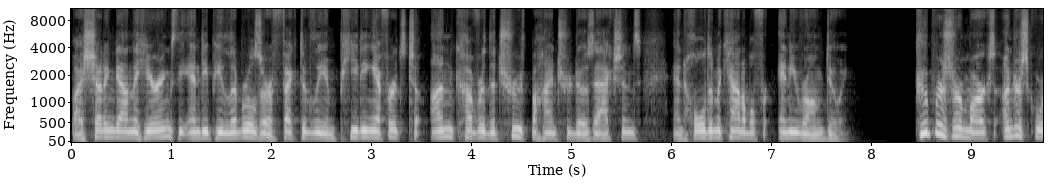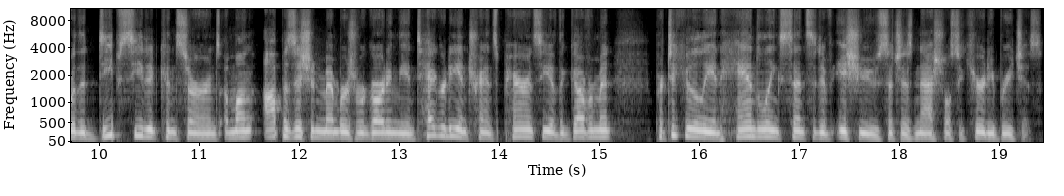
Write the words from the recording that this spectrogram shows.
By shutting down the hearings, the NDP Liberals are effectively impeding efforts to uncover the truth behind Trudeau's actions and hold him accountable for any wrongdoing. Cooper's remarks underscore the deep seated concerns among opposition members regarding the integrity and transparency of the government, particularly in handling sensitive issues such as national security breaches.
